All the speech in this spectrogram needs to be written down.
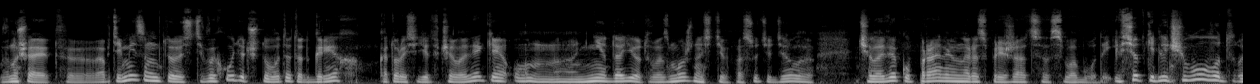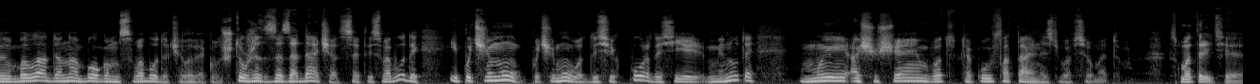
внушает э, оптимизм. То есть выходит, что вот этот грех, который сидит в человеке, он э, не дает возможности, по сути дела, человеку правильно распоряжаться свободой. И все-таки для чего вот э, была дана Богом свобода человеку? Что же за задача с этой свободой? И почему, почему вот до сих пор, до сей минуты мы ощущаем вот такую фатальность во всем этом? Смотрите,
